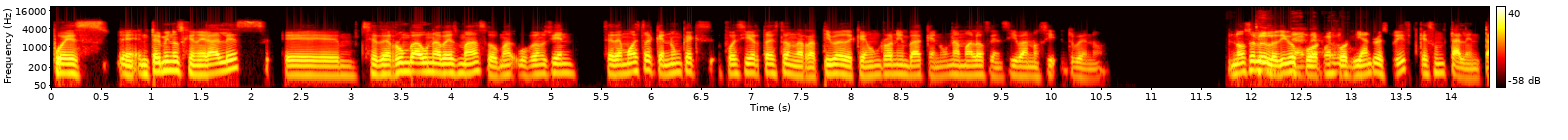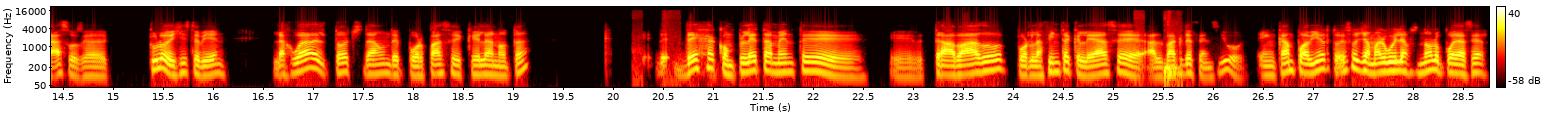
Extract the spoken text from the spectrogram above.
Pues eh, en términos generales, eh, se derrumba una vez más, o más, bien, se demuestra que nunca fue cierta esta narrativa de que un running back en una mala ofensiva no sirve, ¿no? No solo lo digo por, por DeAndre Swift, que es un talentazo, o sea, tú lo dijiste bien. La jugada del touchdown de por pase que él anota, deja completamente eh, trabado por la finta que le hace al back defensivo en campo abierto. Eso Jamal Williams no lo puede hacer.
